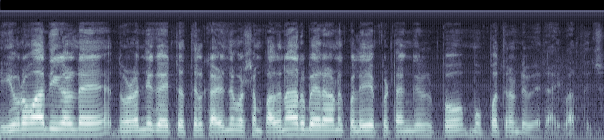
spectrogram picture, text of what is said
തീവ്രവാദികളുടെ നുഴഞ്ഞുകയറ്റത്തിൽ കഴിഞ്ഞ വർഷം പതിനാറ് പേരാണ് കൊല ചെയ്യപ്പെട്ടെങ്കിൽ ഇപ്പോൾ മുപ്പത്തിരണ്ട് പേരായി വർദ്ധിച്ചു.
